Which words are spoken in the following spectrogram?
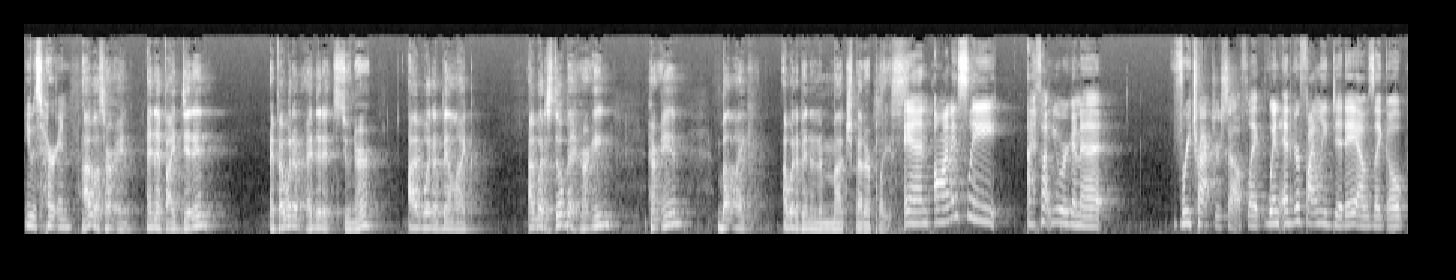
He was hurting. I was hurting. And if I didn't, if I would have ended it sooner, I would have been like, I would have still been hurting, hurting, but like, I would have been in a much better place. And honestly, I thought you were gonna retract yourself. Like when Edgar finally did it, I was like, oh,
